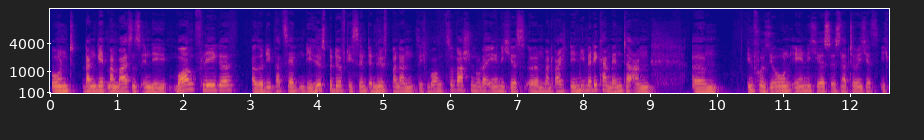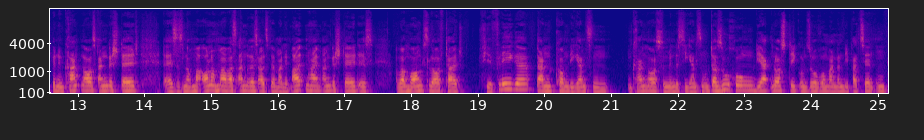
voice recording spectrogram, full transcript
Und dann geht man meistens in die Morgenpflege. Also die Patienten, die hilfsbedürftig sind, denen hilft man dann, sich morgens zu waschen oder ähnliches. Ähm, man reicht denen die Medikamente an. Ähm, Infusion, ähnliches ist natürlich jetzt, ich bin im Krankenhaus angestellt, da ist es nochmal auch nochmal was anderes, als wenn man im Altenheim angestellt ist. Aber morgens läuft halt viel Pflege, dann kommen die ganzen, im Krankenhaus zumindest die ganzen Untersuchungen, Diagnostik und so, wo man dann die Patienten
